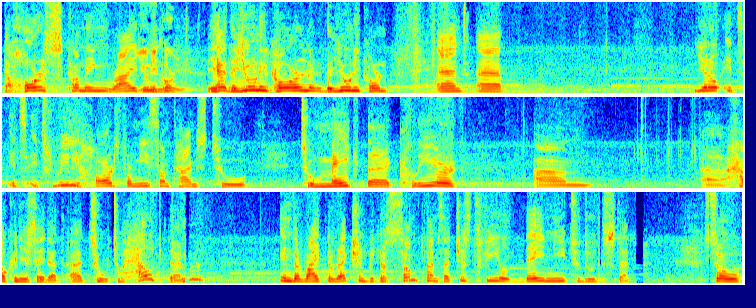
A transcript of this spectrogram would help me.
the horse coming, right? Unicorn. And, yeah, the unicorn, the unicorn. And, uh, you know, it's, it's, it's really hard for me sometimes to, to make the clear um, uh, how can you say that uh, to to help them in the right direction because sometimes I just feel they need to do the step. So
